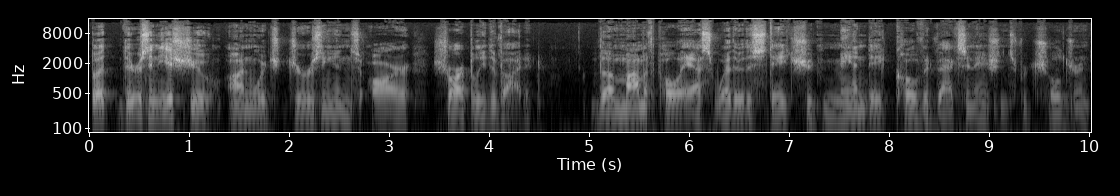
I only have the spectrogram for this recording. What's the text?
But there's an issue on which Jerseyans are sharply divided. The Monmouth poll asks whether the state should mandate COVID vaccinations for children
